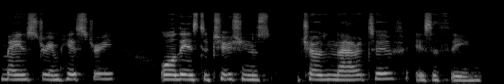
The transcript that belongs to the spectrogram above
mainstream history or the institution's chosen narrative is a theme.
